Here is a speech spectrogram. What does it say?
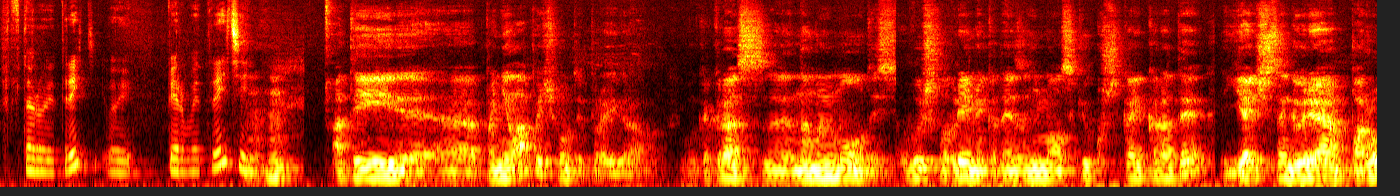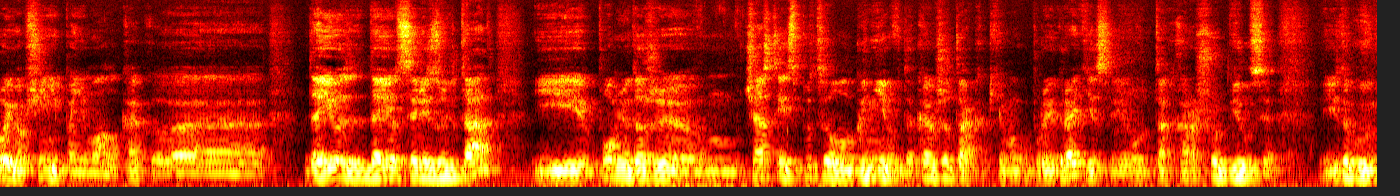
второй и третий, ой, первый и третий. Мгм. А ты э, поняла, почему ты проиграла? Как раз э, на мою молодость вышло время, когда я занимался кюкушскай карате. Я, честно говоря, порой вообще не понимал, как э, дает- дается результат. И помню, даже часто испытывал гнев. Да как же так? Как я могу проиграть, если я вот так хорошо бился? И такой,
